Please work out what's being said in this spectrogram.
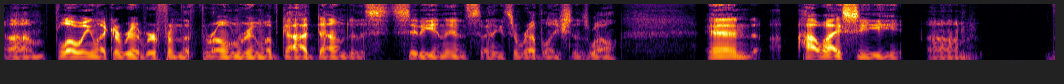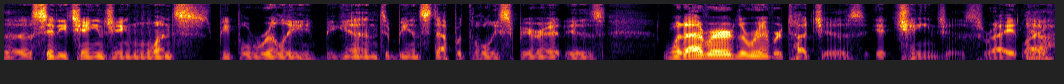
um, flowing like a river from the throne room of God down to the city, and it's, I think it's a Revelation as well. And how I see um, the city changing once people really begin to be in step with the Holy Spirit is whatever the river touches, it changes, right? Like Yeah.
